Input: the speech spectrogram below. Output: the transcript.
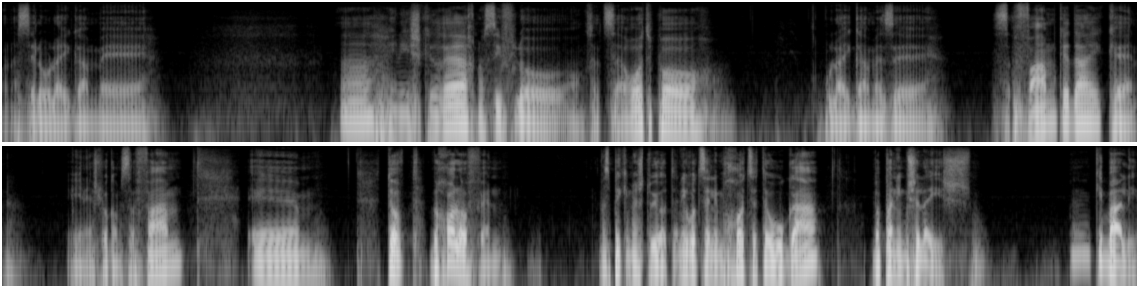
בואו נעשה לו אולי גם... אה, אה, הנה איש קרח, נוסיף לו קצת שערות פה. אולי גם איזה שפם כדאי? כן. הנה, יש לו גם שפם. אה, טוב, בכל אופן, מספיק עם השטויות. אני רוצה למחוץ את העוגה בפנים של האיש. כי בא לי.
